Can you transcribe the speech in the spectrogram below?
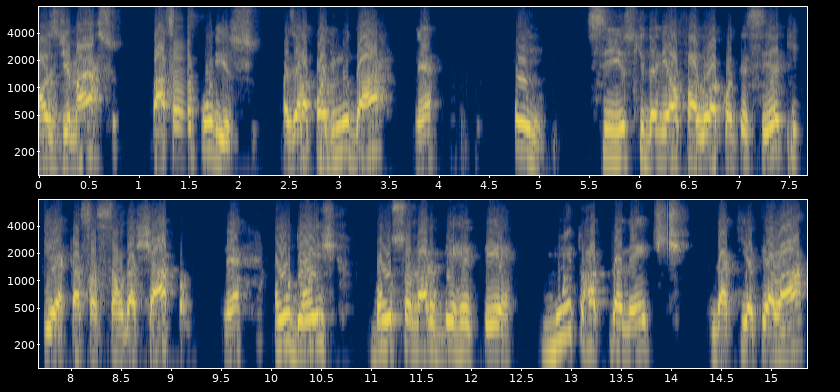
11 de março, passa por isso. Mas ela pode mudar, né? Um, se isso que Daniel falou acontecer, que é a cassação da chapa, né? ou dois, Bolsonaro derreter muito rapidamente daqui até lá,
